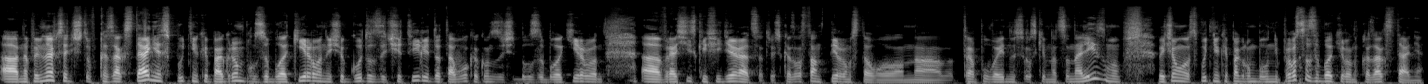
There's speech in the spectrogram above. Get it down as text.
А, напоминаю, кстати, что в Казахстане спутник и погром был заблокирован еще года за четыре 4 до того, как он, значит, был заблокирован а, в Российской Федерации. То есть Казахстан первым стал на тропу войны с русским национализмом. Причем спутник и погром был не просто заблокирован в Казахстане,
